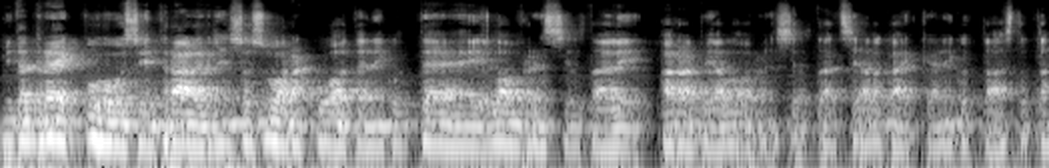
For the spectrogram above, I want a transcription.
mitä Drake puhuu siinä trailerissa, niin se on suora kuote niin kuin T.A. Lawrenceilta, eli Arabia Lawrenceilta, että siellä on kaikkea niin kuin taas tota,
